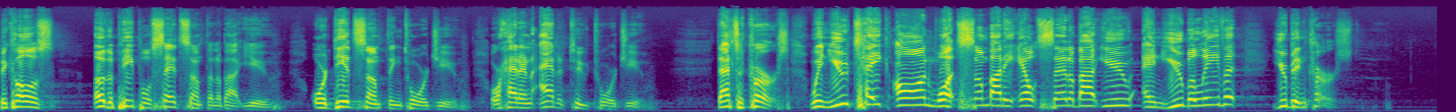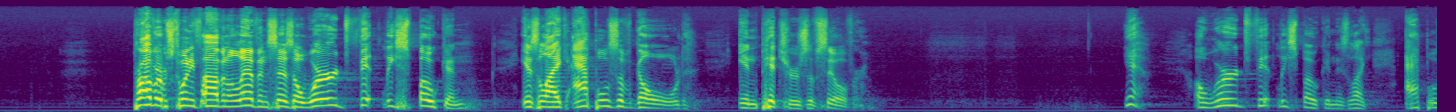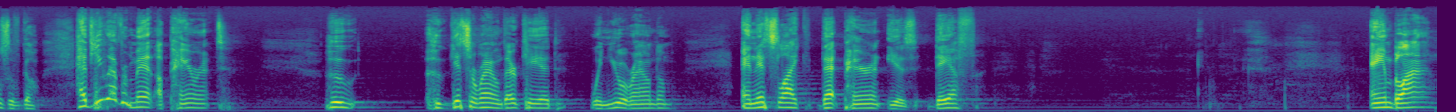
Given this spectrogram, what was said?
because other people said something about you or did something towards you or had an attitude towards you. That's a curse. When you take on what somebody else said about you and you believe it, you've been cursed. Proverbs 25 and 11 says, A word fitly spoken is like apples of gold in pitchers of silver. Yeah, a word fitly spoken is like apples of gold. Have you ever met a parent who, who gets around their kid when you're around them, and it's like that parent is deaf and blind?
